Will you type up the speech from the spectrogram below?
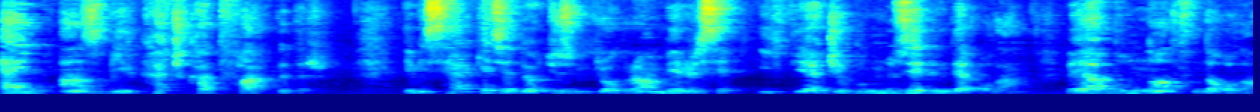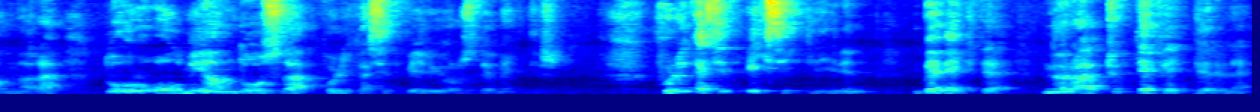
en az birkaç kat farklıdır. E biz herkese 400 mikrogram verirsek ihtiyacı bunun üzerinde olan veya bunun altında olanlara doğru olmayan dozda folik asit veriyoruz demektir. Folik asit eksikliğinin bebekte nöral tüp defektlerine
